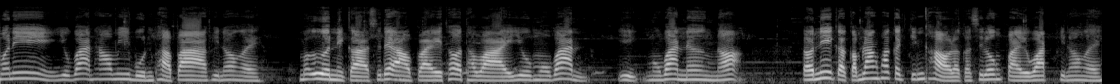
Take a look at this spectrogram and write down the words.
มื้อนี้อยู่บ้านเฮามีบุญผ่าป่าพี่น้องเอ้ยเมื่ออื่นนี่ก็สิได้เอาไปทอดถวายอยู่หมู่บ้านอีกหมู่บ้านหนึงเนาะตอนนี้ก็กำลังพักกันกินข้าวแล้วก็สิลงไปวัดพี่น้องเอ้ย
